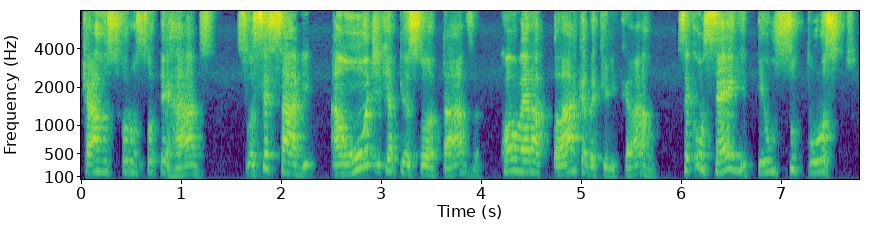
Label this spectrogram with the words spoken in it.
carros foram soterrados. Se você sabe aonde que a pessoa estava, qual era a placa daquele carro, você consegue ter um suposto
